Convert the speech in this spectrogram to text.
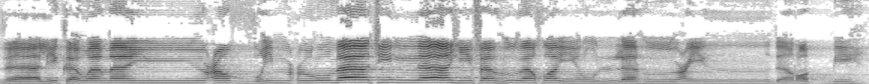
ذَلِكَ وَمَن يُعَظِّمْ حُرُمَاتِ اللَّهِ فَهُوَ خَيْرٌ لَّهُ عِندَ رَبِّهِ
